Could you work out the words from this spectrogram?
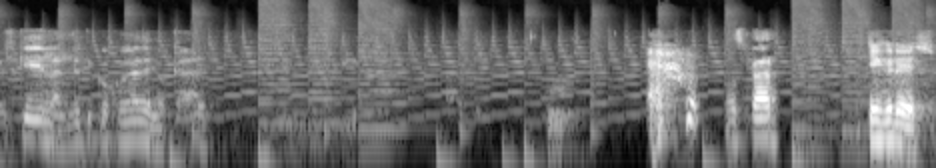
Es que el Atlético juega de local. Oscar. Tigres.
